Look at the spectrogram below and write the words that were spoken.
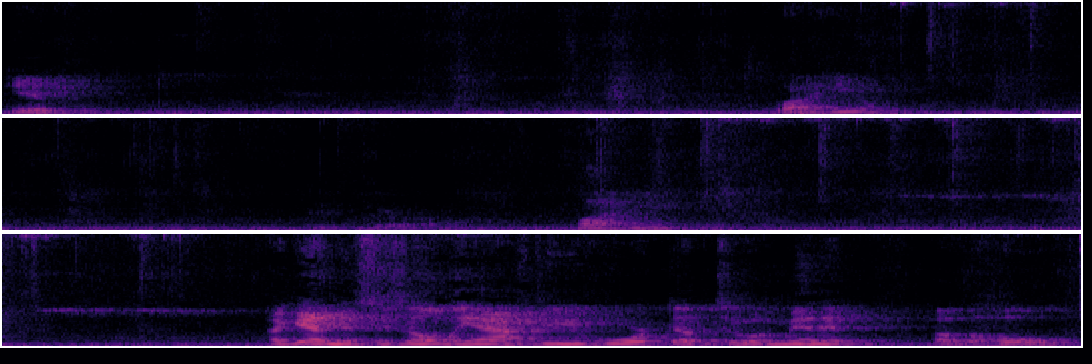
Give. Fly heel. Good girl. Fly heel. Again, this is only after you've worked up to a minute of the hold.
